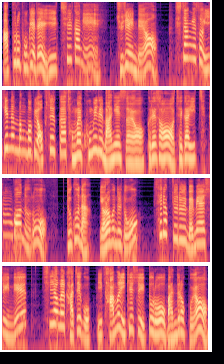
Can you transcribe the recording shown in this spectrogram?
앞으로 보게 될 이 7강의 주제인데요. 시장에서 이기는 방법이 없을까 정말 고민을 많이 했어요. 그래서 제가 이 책 한 권으로 누구나 여러분들도 세력주를 매매할 수 있는 실력을 가지고 이 감을 익힐 수 있도록 만들었고요.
